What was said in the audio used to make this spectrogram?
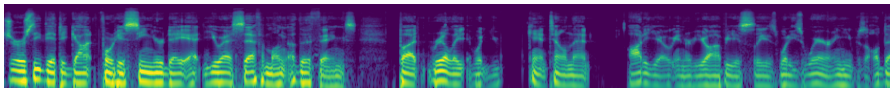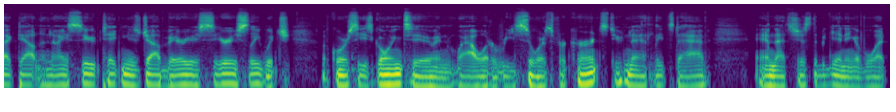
jersey that he got for his senior day at USF, among other things. But really, what you can't tell in that audio interview, obviously, is what he's wearing. He was all decked out in a nice suit, taking his job very seriously, which, of course, he's going to. And wow, what a resource for current student athletes to have. And that's just the beginning of what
